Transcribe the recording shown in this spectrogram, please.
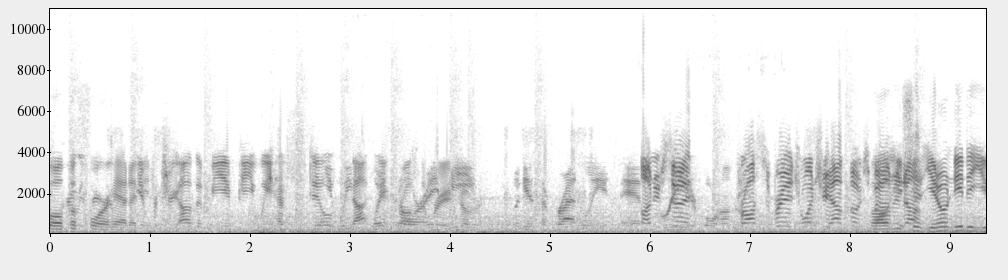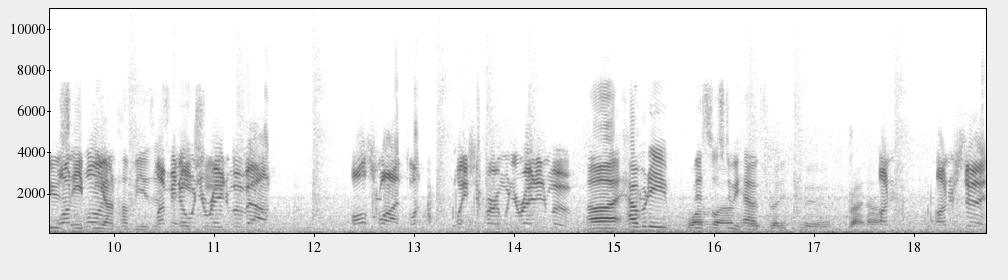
Well, beforehand, I mean. Infantry on the BMP. We have still We not wait yet for crossed our the bridge. AP Over. against the Bradley and Understood. Reed are 400. Cross the bridge once you have folks Well, you mounted up. should. You don't need to use One, AP one. on Humvees. Let me know an when you're ready to move out. All squads, l- please confirm when you're ready to move. Uh, how many One missiles do we one have? is ready to move right now. Un- understood.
